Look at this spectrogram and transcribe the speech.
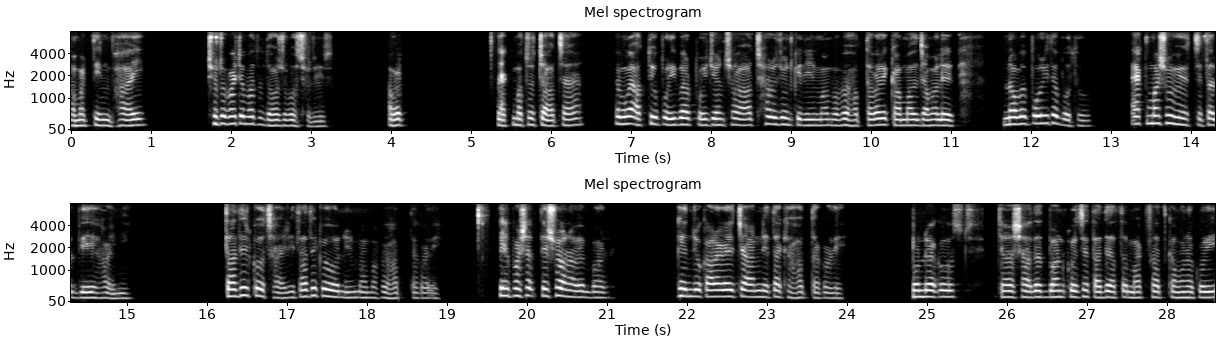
আমার তিন ভাই, ছোট ভাইটা মাত্র দশ বছরের। আবার একমাত্র চাচা এবং আত্মীয় পরিবার, পরিজন সহ আঠারো জনকে নির্মমভাবে হত্যা করে কামাল জামালের নবপরিণীতা বধূ। এক মাসও হয়েছে তার বিয়ে হয়নি। তাদেরকেও ছাড়েনি, তাদেরকেও নির্মমভাবে হত্যা করে। এরপর তেসরা নভেম্বর কেন্দ্রীয় কারাগারে চার নেতাকে হত্যা করে। পনেরোই আগস্ট যারা শাহাদাত বরণ করেছে, তাদের আত্মার মাগফিরাত কামনা করি।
